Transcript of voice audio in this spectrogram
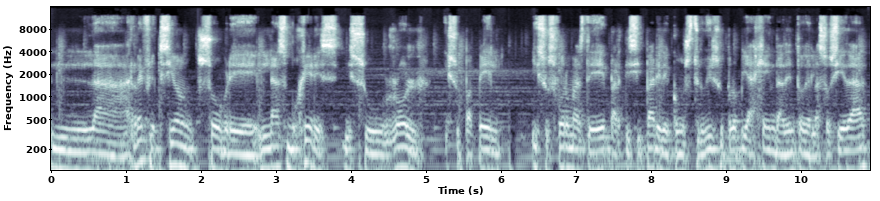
la reflexión sobre las mujeres y su rol y su papel y sus formas de participar y de construir su propia agenda dentro de la sociedad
